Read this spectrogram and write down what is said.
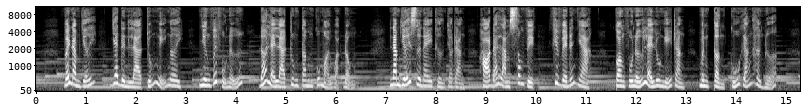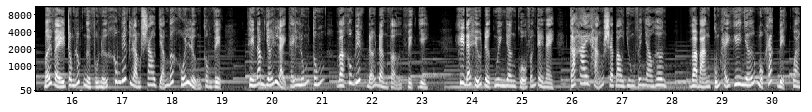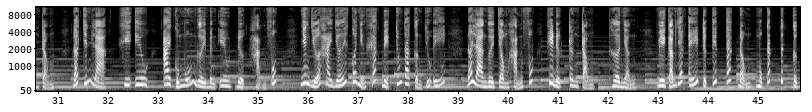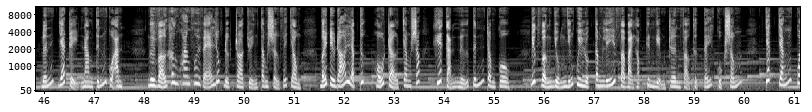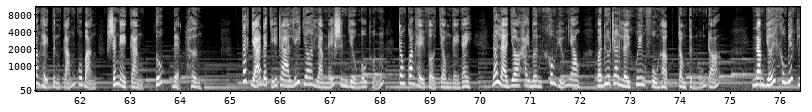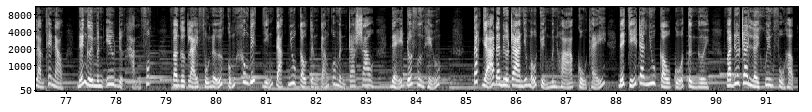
Với nam giới, gia đình là chốn nghỉ ngơi, nhưng với phụ nữ, đó lại là trung tâm của mọi hoạt động. Nam giới xưa nay thường cho rằng họ đã làm xong việc khi về đến nhà, còn phụ nữ lại luôn nghĩ rằng mình cần cố gắng hơn nữa. Bởi vậy, trong lúc người phụ nữ không biết làm sao giảm bớt khối lượng công việc, thì nam giới lại thấy lúng túng và không biết đỡ đần vợ việc gì. Khi đã hiểu được nguyên nhân của vấn đề này, cả hai hẳn sẽ bao dung với nhau hơn. Và bạn cũng hãy ghi nhớ một khác biệt quan trọng, đó chính là khi yêu, ai cũng muốn người mình yêu được hạnh phúc. Nhưng giữa hai giới có những khác biệt chúng ta cần chú ý. Đó là người chồng hạnh phúc khi được trân trọng, thừa nhận vì cảm giác ấy trực tiếp tác động một cách tích cực đến giá trị nam tính của anh. Người vợ hân hoan vui vẻ lúc được trò chuyện tâm sự với chồng, bởi điều đó lập tức hỗ trợ chăm sóc khía cạnh nữ tính trong cô. Biết vận dụng những quy luật tâm lý và bài học kinh nghiệm trên vào thực tế cuộc sống, chắc chắn quan hệ tình cảm của bạn sẽ ngày càng tốt đẹp hơn. Tác giả đã chỉ ra lý do làm nảy sinh nhiều mâu thuẫn trong quan hệ vợ chồng ngày nay. Đó là do hai bên không hiểu nhau và đưa ra lời khuyên phù hợp trong tình huống đó. Nam giới không biết làm thế nào để người mình yêu được hạnh phúc và ngược lại phụ nữ cũng không biết diễn đạt nhu cầu tình cảm của mình ra sao để đối phương hiểu. Tác giả đã đưa ra những mẫu chuyện minh họa cụ thể để chỉ ra nhu cầu của từng người và đưa ra lời khuyên phù hợp.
